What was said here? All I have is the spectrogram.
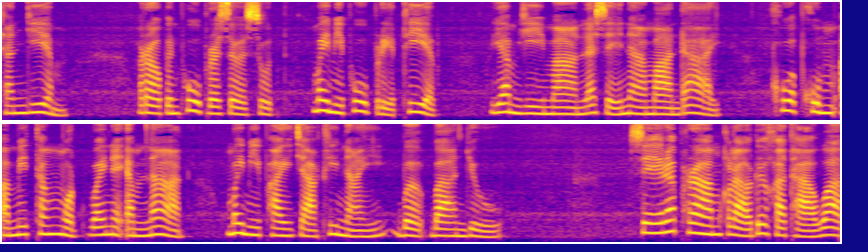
ชั้นเยี่ยม เราเป็นผู้ประเสริฐสุดไม่มีผู้เปรียบเทียบ ย่ำยีมารและเสนามารได้ ควบคุมอมิตรทั้งหมดไว้ในอำนาจ ไม่มีภัยจากที่ไหน เบิกบานอยู่เสรพรามกล่าวด้วยคาถาว่า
